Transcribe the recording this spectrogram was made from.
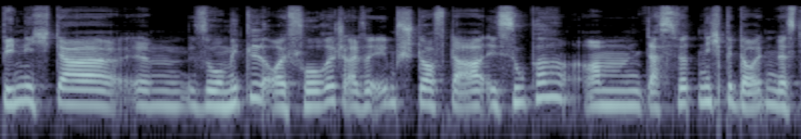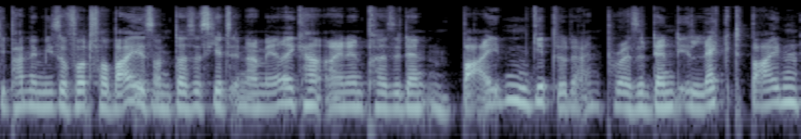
bin ich da ähm, so mitteleuphorisch. Also Impfstoff da ist super. Ähm, das wird nicht bedeuten, dass die Pandemie sofort vorbei ist und dass es jetzt in Amerika einen Präsidenten Biden gibt oder einen Präsident-elect Biden.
